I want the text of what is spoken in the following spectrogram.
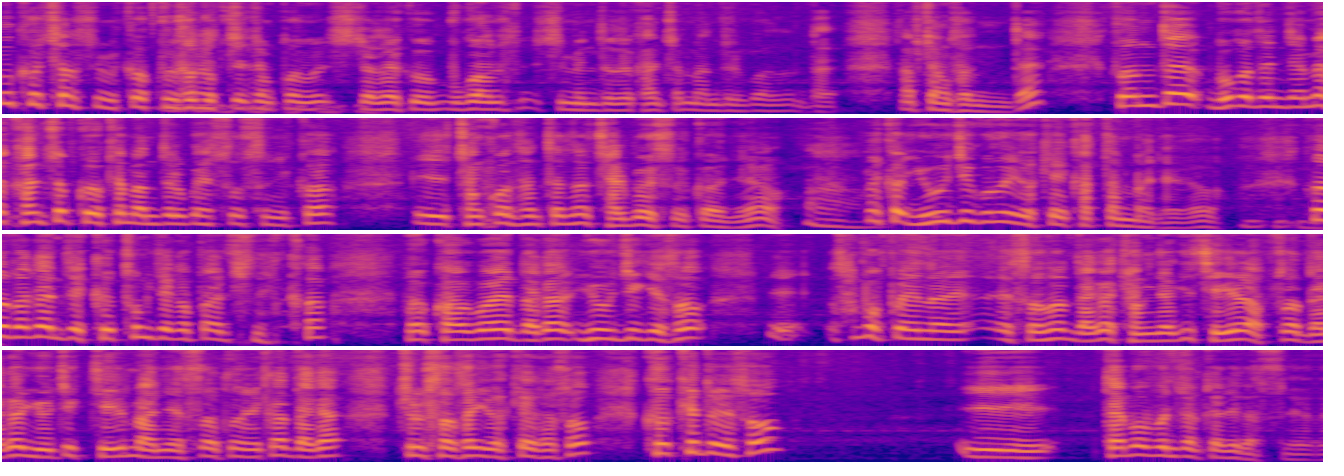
그 그렇지 않습니까? 군사독재 그렇죠. 정권 시절에 그 무고한 시민들을 간첩 만들고 하는데 앞장섰는데 그런데 뭐가 됐냐면 간첩 그렇게 만들고 했었으니까 이 정권 상태는 잘 보였을 거 아니에요. 어. 그러니까 요직으로 이렇게 갔단 말이에요. 그러다가 이제 그 통제가 빠지니까 어, 과거에 내가 요직에서 이 사법부에서는 내가 경력이 제일 앞서 내가 요직 제일 많이 했어. 그러니까 내가 줄 서서 이렇게 가서 그렇게 돼서 이 대법원장까지 갔어요.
